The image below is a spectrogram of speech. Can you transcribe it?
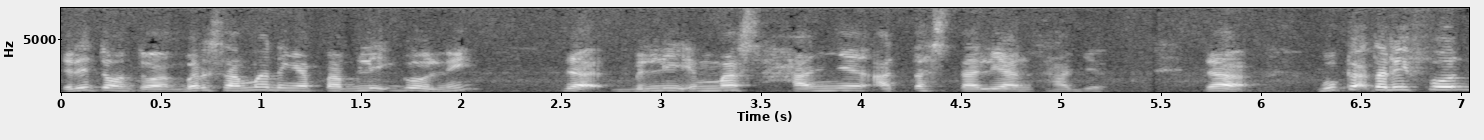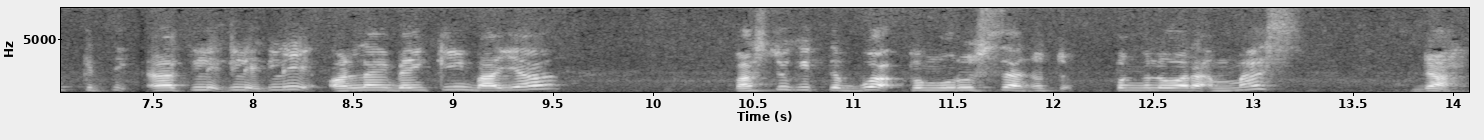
Jadi tuan-tuan, bersama dengan public goal ni, tak beli emas hanya atas talian saja. Tak buka telefon, ketik, uh, klik klik klik online banking bayar. Lepas tu kita buat pengurusan untuk pengeluaran emas, dah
